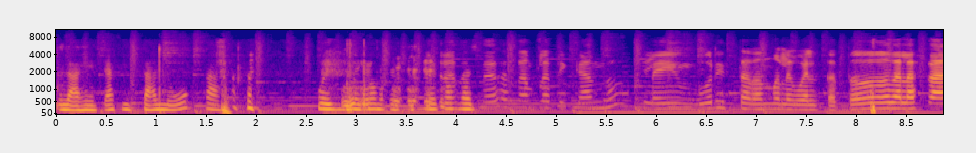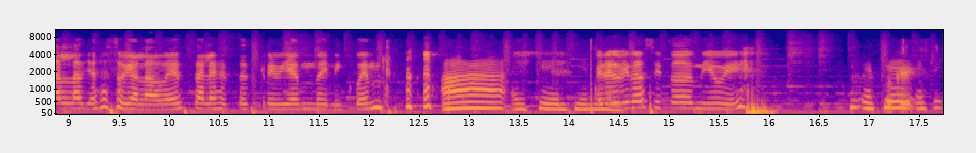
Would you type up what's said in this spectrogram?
la gente aquí está loca. pues Mientras ustedes están platicando, Clay Burry está dándole vuelta a todas las salas, ya se subió a la mesa, les está escribiendo y ni cuenta. Ah, es que él tiene... Pero el video así todo newbie. Es que, ese,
